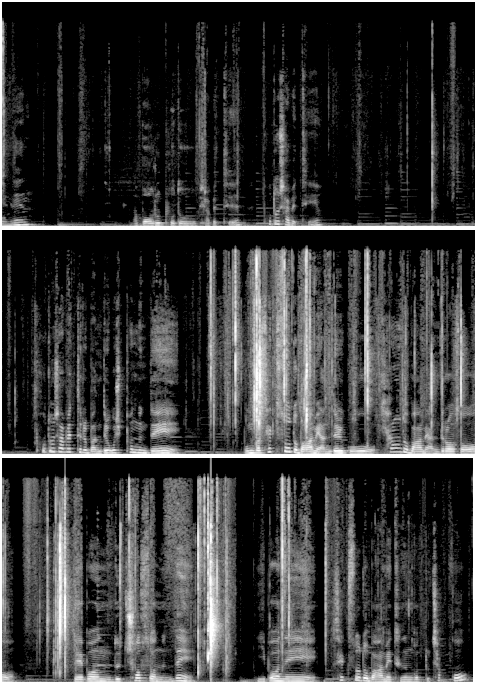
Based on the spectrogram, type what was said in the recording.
얘는 아, 머루 포도 샤베트 포도 샤베트예요. 포도 샤베트를 만들고 싶었는데 뭔가 색소도 마음에 안 들고 향도 마음에 안 들어서 매번 늦추었었는데 이번에 색소도 마음에 드는 것도 찾고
